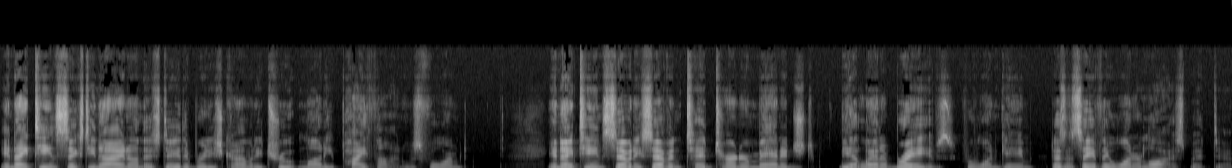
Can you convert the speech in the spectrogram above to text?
In 1969, on this day, the British comedy troupe Monty Python was formed. In 1977, Ted Turner managed the Atlanta Braves for one game. Doesn't say if they won or lost, but uh,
